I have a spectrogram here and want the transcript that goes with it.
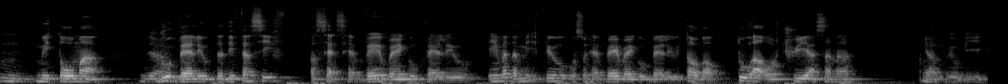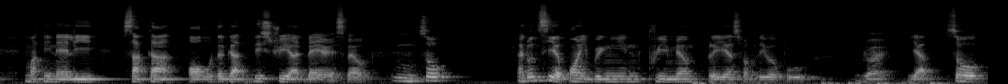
Mm. Mitoma, Yeah. good value. The defensive assets have very very good value. Even the midfield also have very very good value. We talk about two out of three Arsenal. Yeah, will be Martinelli, Saka, or Odegaard. These three are there as well. Mm. So I don't see a point in bringing in premium players from Liverpool. Right. Yeah, so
